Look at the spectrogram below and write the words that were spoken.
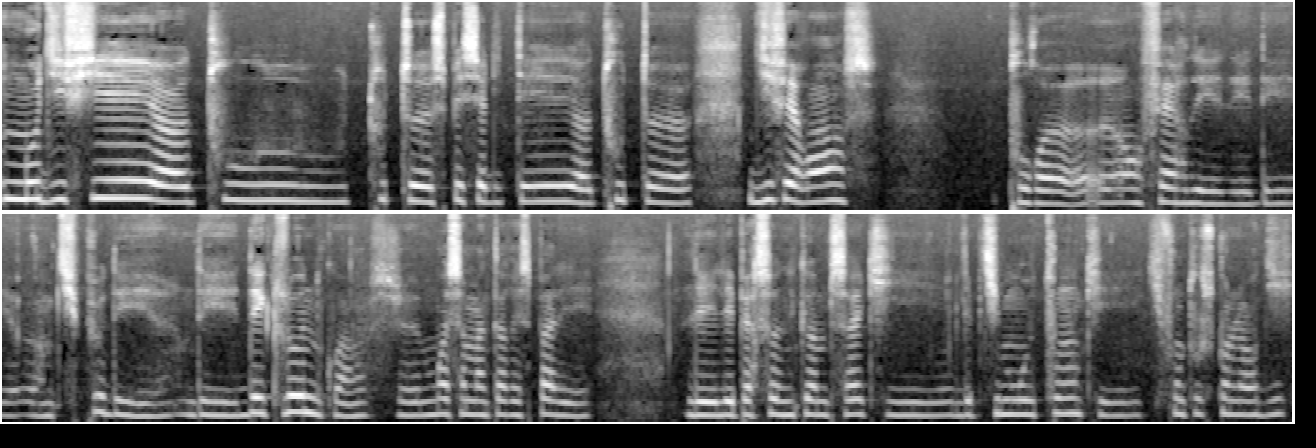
modifier euh, tout, toute spécialité, euh, toute euh, différence pour euh, en faire des, un petit peu des, des, des clones. Quoi. Moi, ça m'intéresse pas les, les, les personnes comme ça, qui, les petits moutons qui, qui font tout ce qu'on leur dit.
